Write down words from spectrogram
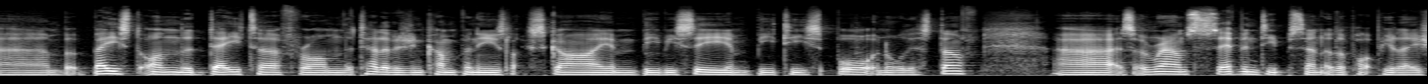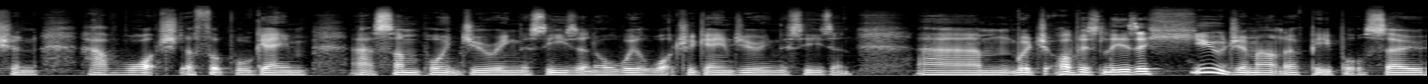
Um, but based on the data from the television companies like Sky and BBC and BT Sport and all this stuff, uh, it's around 70% of the population have watched a football game at some point during the season or will watch a game during the season, um, which obviously is a huge amount of people. So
